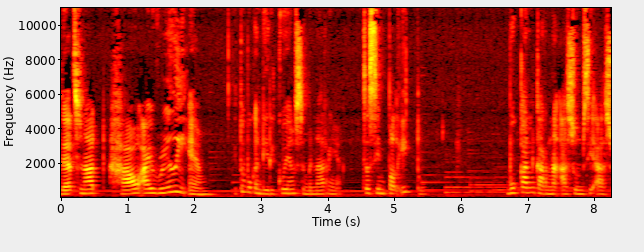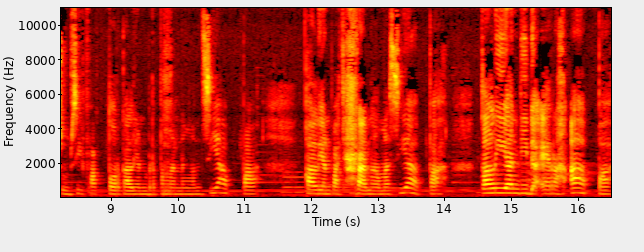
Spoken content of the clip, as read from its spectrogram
that's not how I really am. Itu bukan diriku yang sebenarnya. Sesimpel itu. Bukan karena asumsi-asumsi faktor kalian berteman dengan siapa, kalian pacaran sama siapa, kalian di daerah apa,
